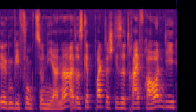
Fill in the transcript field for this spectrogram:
irgendwie funktionieren. Ne? Also es gibt praktisch diese drei Frauen, die,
